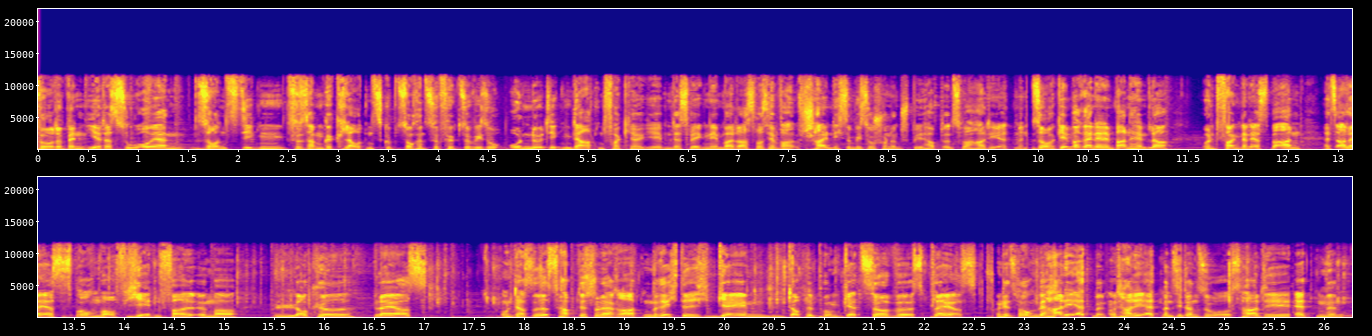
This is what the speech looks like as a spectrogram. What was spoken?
würde, wenn ihr das zu euren sonstigen zusammengeklauten Skripts noch hinzufügt, sowieso unnötigen Datenverkehr geben. Deswegen nehmen wir das, was ihr wahrscheinlich sowieso schon im Spiel habt, und zwar HD-Admin. So, gehen wir rein in den Bannhändler und fangen dann erstmal an. Als allererstes brauchen wir auf jeden Fall immer Local Players. Und das ist, habt ihr schon erraten, richtig, Game Doppelpunkt Get Service Players. Und jetzt brauchen wir HD Admin. Und HD Admin sieht dann so aus. HD Admin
